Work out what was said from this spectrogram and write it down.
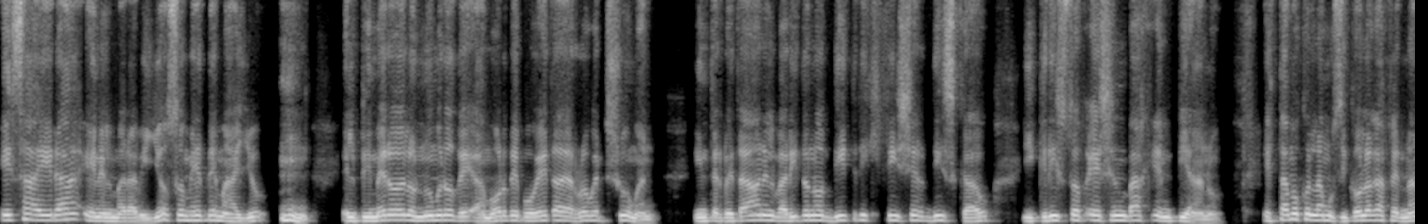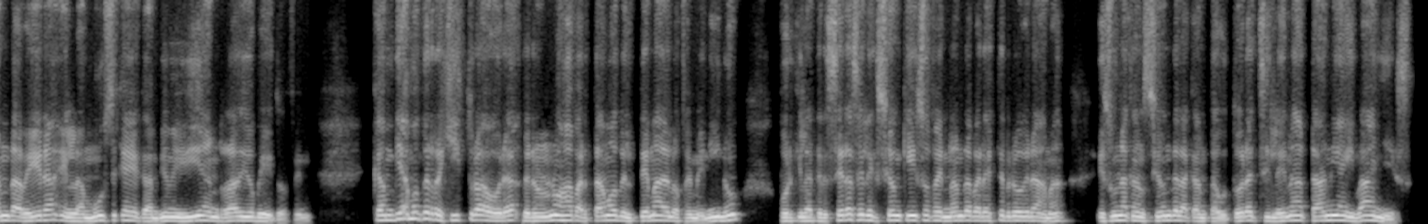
Esa era en el maravilloso mes de mayo, el primero de los números de Amor de Poeta de Robert Schumann, interpretaban el barítono Dietrich Fischer-Dieskau y Christoph Eschenbach en piano. Estamos con la musicóloga Fernanda Vera en la música que cambió mi vida en Radio Beethoven. Cambiamos de registro ahora, pero no nos apartamos del tema de lo femenino, porque la tercera selección que hizo Fernanda para este programa es una canción de la cantautora chilena Tania Ibáñez,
